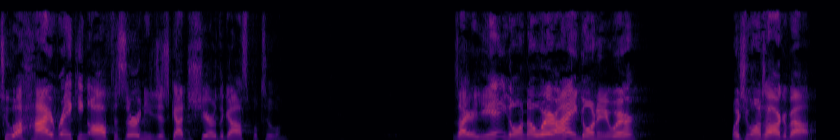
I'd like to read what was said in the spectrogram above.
to a high ranking officer and he just got to share the gospel to him. It's like, you ain't going nowhere. I ain't going anywhere. What you want to talk about?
